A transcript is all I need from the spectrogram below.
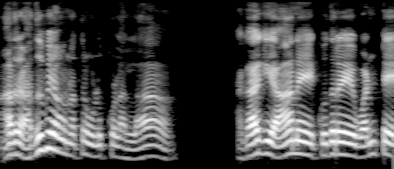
ಆದರೆ ಅದುವೇ ಅವನ ಹತ್ರ ಉಳ್ಕೊಳ್ಳಲ್ಲ. ಹಾಗಾಗಿ ಆನೆ, ಕುದುರೆ, ಒಂಟೆ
